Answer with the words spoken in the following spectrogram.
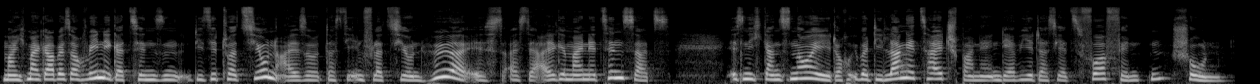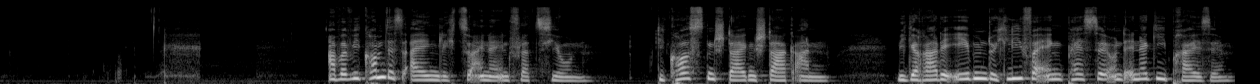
Manchmal gab es auch weniger Zinsen. Die Situation also, dass die Inflation höher ist als der allgemeine Zinssatz, ist nicht ganz neu, doch über die lange Zeitspanne, in der wir das jetzt vorfinden, schon. Aber wie kommt es eigentlich zu einer Inflation? Die Kosten steigen stark an, wie gerade eben durch Lieferengpässe und Energiepreise.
